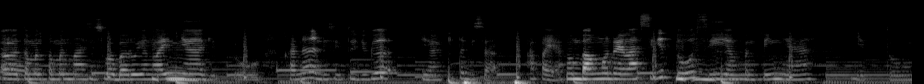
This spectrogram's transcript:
eh, teman-teman mahasiswa baru yang lainnya gitu karena di situ juga ya kita bisa apa ya membangun relasi itu Mm-mm. sih yang pentingnya gitu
